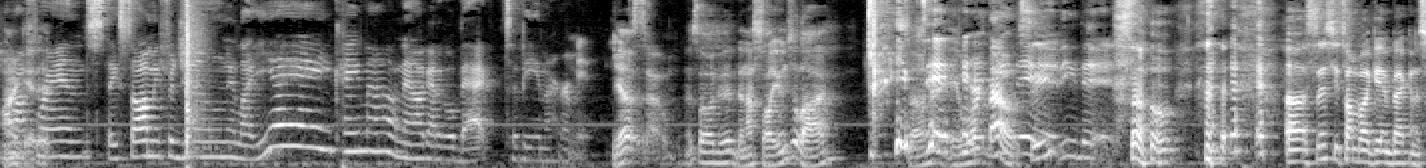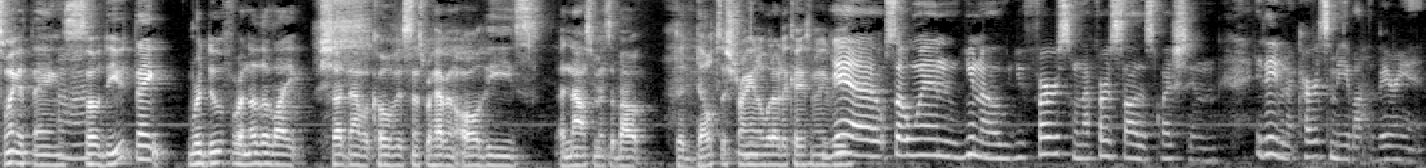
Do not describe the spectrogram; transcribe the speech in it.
all I my get it. friends, they saw me for June. They're like, yay, you came out. Now I gotta go back to being a hermit. Yep. So, It's all good. Then I saw you in July. you So, did. it worked out, You did. see? You did. So, uh, since you're talking about getting back in the swing of things, Uh-huh. so do you think we're due for another like shutdown with COVID since we're having all these announcements about the Delta strain or whatever the case may be? Yeah. So when you know you first when I first saw this question, it didn't even occur to me about the variant.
